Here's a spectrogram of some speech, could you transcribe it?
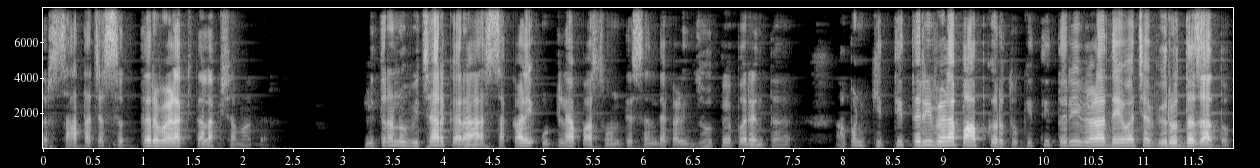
तर साताच्या सत्तर वेळा त्याला क्षमा कर. मित्रांनो विचार करा सकाळी उठल्यापासून ते संध्याकाळी झोपेपर्यंत आपण कितीतरी वेळा पाप करतो कितीतरी वेळा देवाच्या विरुद्ध जातो.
